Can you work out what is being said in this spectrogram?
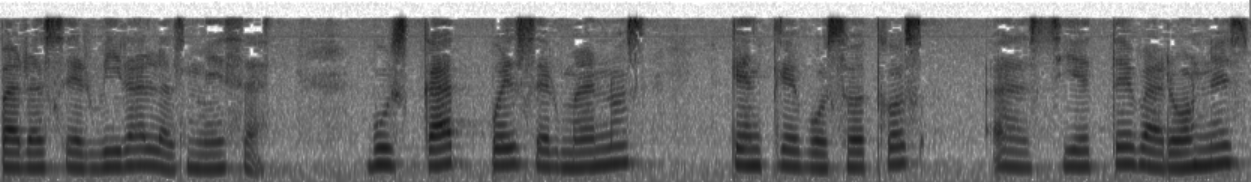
para servir a las mesas. Buscad pues, hermanos, que entre vosotros a siete varones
